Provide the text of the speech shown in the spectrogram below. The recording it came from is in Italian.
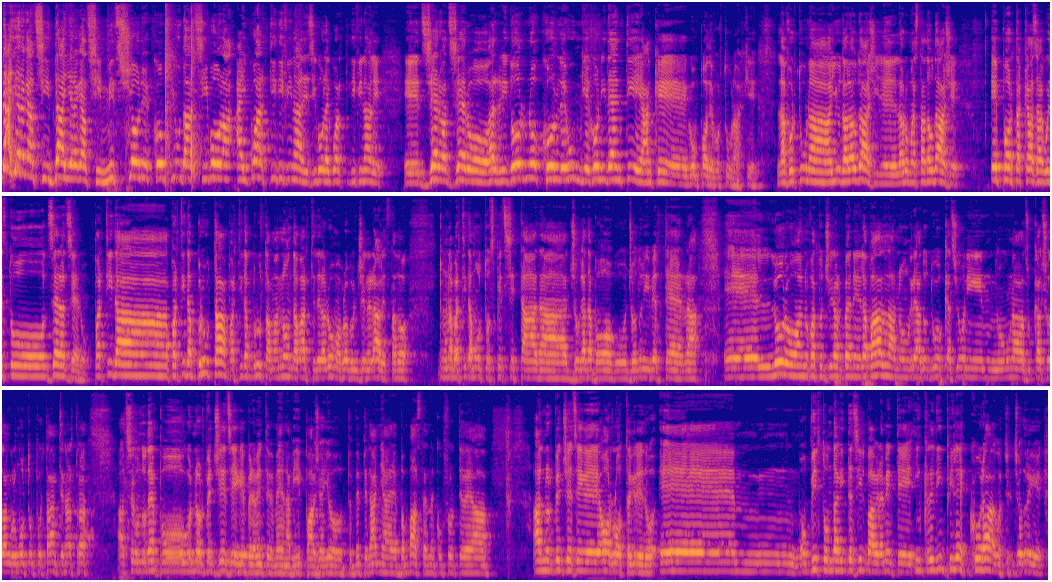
Dai ragazzi, dai ragazzi, missione compiuta, si vola ai quarti di finale, si vola ai quarti di finale eh, 0 a 0 al ritorno con le unghie, con i denti e anche con un po' di fortuna perché la fortuna aiuta l'audace, la Roma è stata audace e porta a casa questo 0-0. Partita, partita brutta, partita brutta, ma non da parte della Roma, proprio in generale è stato una partita molto spezzettata, giocata poco, giocatori per terra. E loro hanno fatto girare bene la palla, hanno creato due occasioni, una sul calcio d'angolo molto importante, un'altra al secondo tempo col norvegese che veramente per me è una pippa, cioè io per me Petagna è Bambasten in confronto a, al norvegese Orlot credo e ho visto un David Silva veramente incredibile ancora un giocatore che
